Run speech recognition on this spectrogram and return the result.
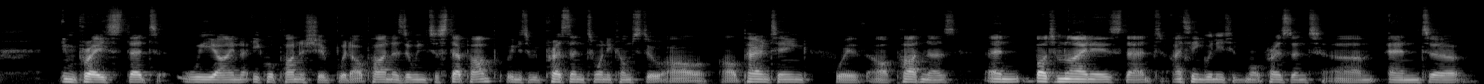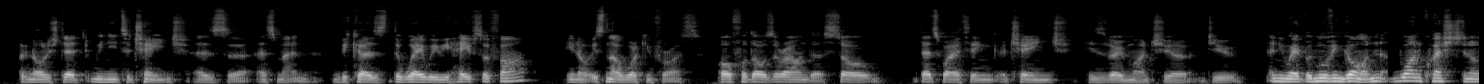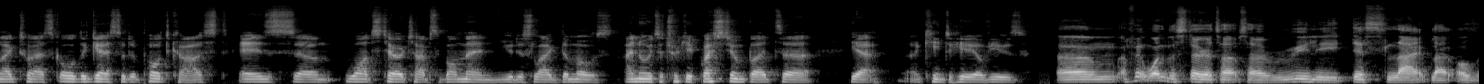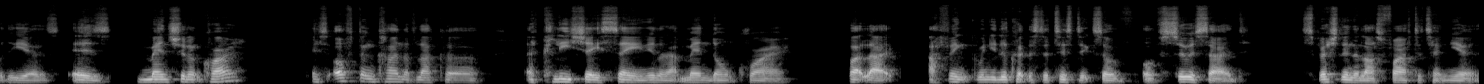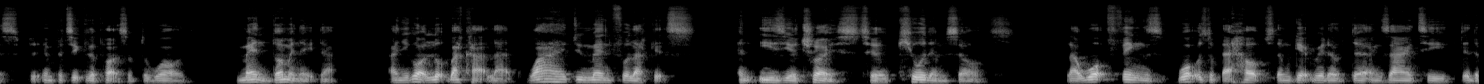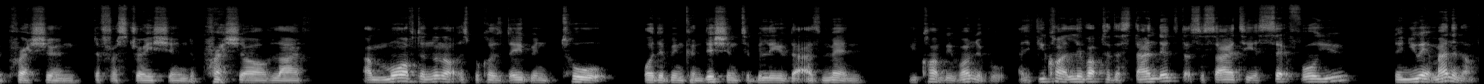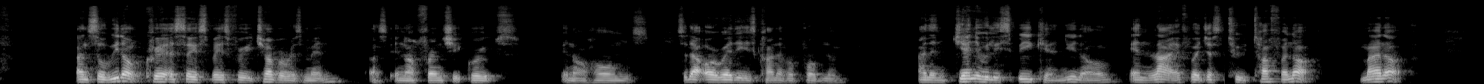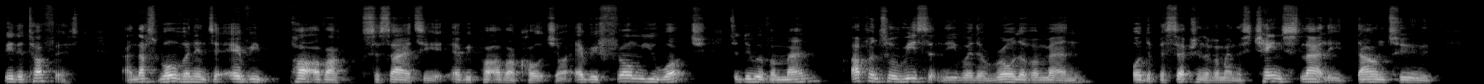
embrace that we are in an equal partnership with our partners that we need to step up we need to be present when it comes to our our parenting with our partners and bottom line is that I think we need to be more present um, and uh, acknowledge that we need to change as uh, as men because the way we behave so far, you know, is not working for us or for those around us. So that's why I think a change is very much uh, due. Anyway, but moving on, one question I like to ask all the guests of the podcast is um, what stereotypes about men you dislike the most? I know it's a tricky question, but uh, yeah, keen to hear your views. Um, I think one of the stereotypes I really dislike, like over the years, is men shouldn't cry. It's often kind of like a a cliche saying, you know, that men don't cry. But like, I think when you look at the statistics of of suicide, especially in the last five to ten years, in particular parts of the world, men dominate that. And you got to look back at like, why do men feel like it's an easier choice to kill themselves? Like what things, what was it that helps them get rid of the anxiety, the depression, the frustration, the pressure of life? And more often than not, it's because they've been taught or they've been conditioned to believe that as men, you can't be vulnerable. And if you can't live up to the standards that society has set for you, then you ain't man enough. And so we don't create a safe space for each other as men, as in our friendship groups, in our homes, so that already is kind of a problem. And then generally speaking, you know, in life, we're just too toughen up, man up, be the toughest. And that's woven into every part of our society, every part of our culture. Every film you watch, to do with a man. Up until recently, where the role of a man or the perception of a man has changed slightly down to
